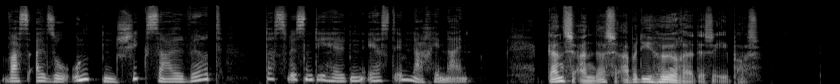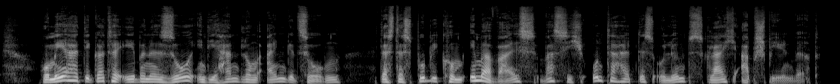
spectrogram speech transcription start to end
was also unten Schicksal wird, das wissen die Helden erst im Nachhinein. Ganz anders aber die Hörer des Epos. Homer hat die Götterebene so in die Handlung eingezogen, dass das Publikum immer weiß, was sich unterhalb des Olymps gleich abspielen wird.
